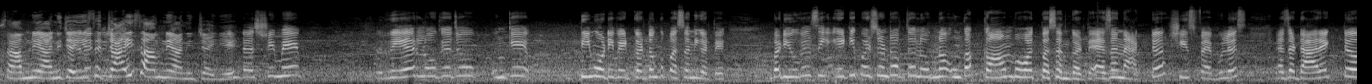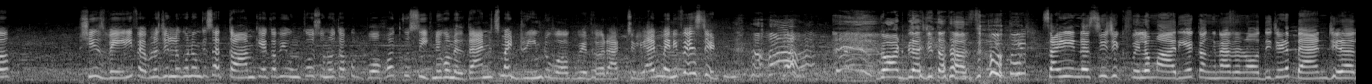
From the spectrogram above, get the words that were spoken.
सामने आनी चाहिए सच्चाई सामने आनी चाहिए। इंडस्ट्री में रेयर लोग हैं जो उनके डीमोटिवेट करते हैं उनको पसंद नहीं करते। but you will see 80 percent of the लोग ना उनका काम बहुत पसंद करते हैं as an actor she is fabulous as a director she is very fabulous जिन लोगों ने उनके साथ काम किया कभी उनको सुनो तो आपको बहुत कुछ सीखने को मिलता है and it's my dream to work with her actually I manifest it God bless you तथास्तु ਸਾਡੀ ਇੰਡਸਟਰੀ 'ਚ ਇੱਕ ਫਿਲਮ ਆ ਰਹੀ ਹੈ ਕੰਗਨਾ ਰਣੌਤ ਦੀ ਜਿਹੜਾ ਬੈਨ ਜਿਹੜਾ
